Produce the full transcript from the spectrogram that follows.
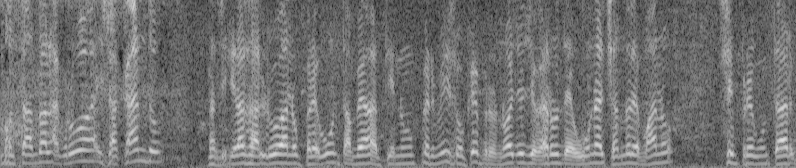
montando a la grúa y sacando. Ni siquiera saludan o preguntan, vea, ¿tienen un permiso o qué? Pero no, ellos llegaron de una echándole mano sin preguntar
